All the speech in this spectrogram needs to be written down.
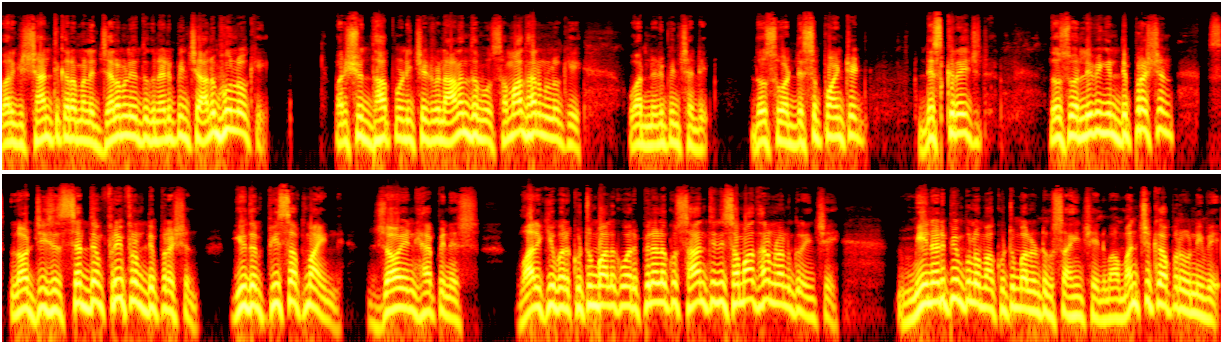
వారికి శాంతికరమైన జలముల ఎద్దుకు నడిపించే అనుభవంలోకి పరిశుద్ధాత్ముడు ఇచ్చేటువంటి ఆనందము సమాధానంలోకి వారిని నడిపించండి. Those are disappointed discouraged those are living in depression Lord Jesus set them free from depression give them peace of mind joy and happiness వారికి వారి కుటుంబాలకు వారి పిల్లలకు శాంతిని సమాధానం అనుగ్రహించి. మీ నడిపింపులో మా కుటుంబాలంటూ సహించేయండి మా మంచి కాపరువు నీవే.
